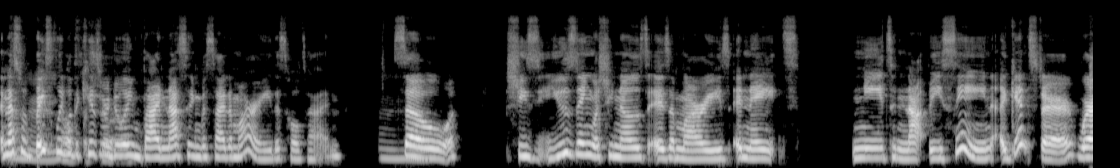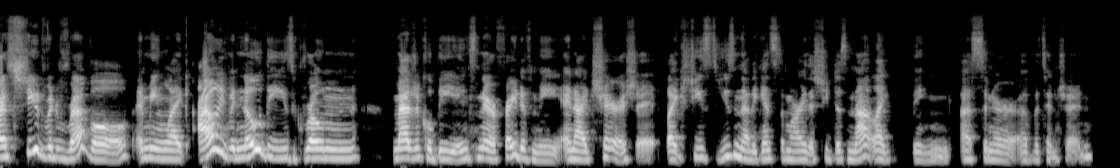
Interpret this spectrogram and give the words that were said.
And that's Mhm. what basically Oh, what the kids were doing by not sitting beside Amari this whole time. Mhm. So she's using what she knows is Amari's innate need to not be seen against her, whereas she would revel. I mean, like, I don't even know these grown magical beings and they're afraid of me and I cherish it. Like she's using that against Amari that she does not like being a center of attention.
